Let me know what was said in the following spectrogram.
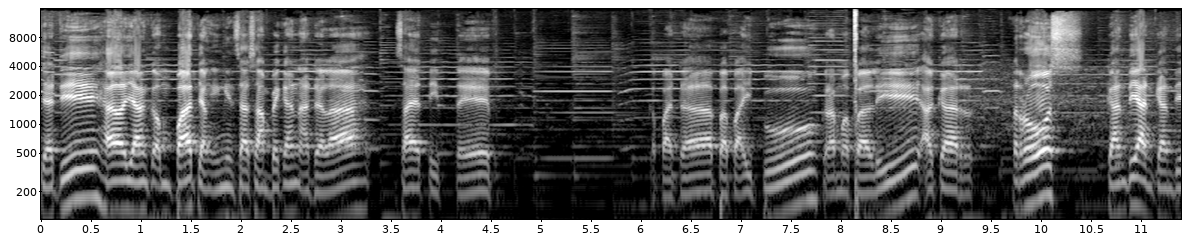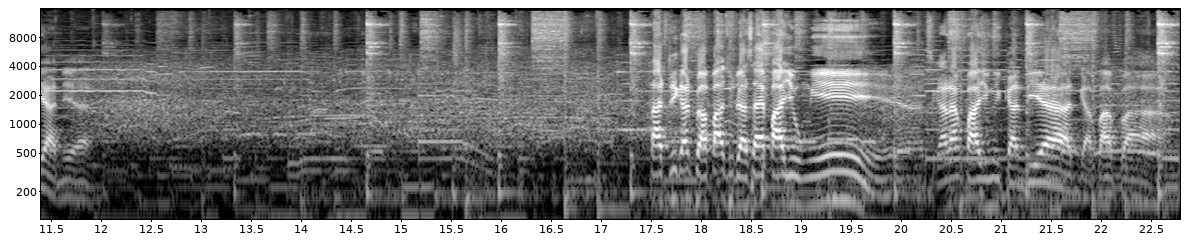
Jadi hal yang keempat yang ingin saya sampaikan adalah saya titip kepada Bapak Ibu Krama Bali agar terus gantian-gantian ya. Tadi kan Bapak sudah saya payungi, sekarang payungi gantian, nggak apa-apa.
